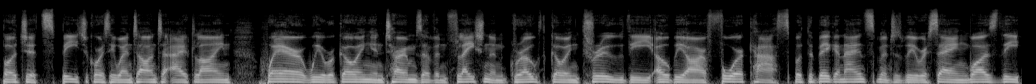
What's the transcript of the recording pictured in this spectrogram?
budget speech. Of course, he went on to outline where we were going in terms of inflation and growth going through the OBR forecasts. But the big announcement, as we were saying, was the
